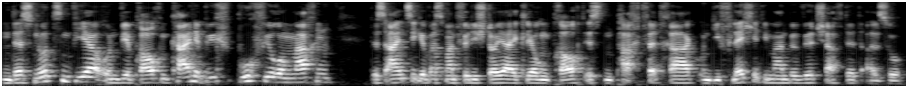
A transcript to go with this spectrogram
Und das nutzen wir und wir brauchen keine Buch Buchführung machen. Das Einzige, was man für die Steuererklärung braucht, ist ein Pachtvertrag und die Fläche, die man bewirtschaftet. Also,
